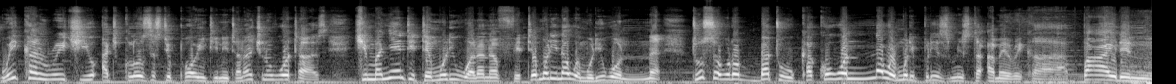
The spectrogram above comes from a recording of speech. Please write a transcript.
We can reach you at closest point in international waters kimanye nti temuli wala naffe temulina we muli wonna. Tusobola batuukako wonna we muli please mr america biden.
